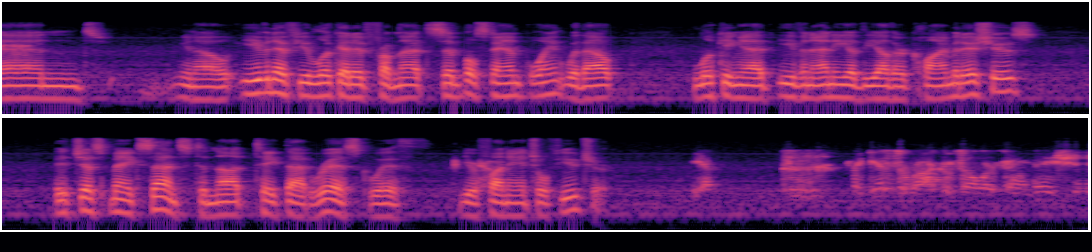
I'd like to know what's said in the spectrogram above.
And you know, even if you look at it from that simple standpoint without looking at even any of the other climate issues, it just makes sense to not take that risk with your financial future. Yep. I guess the Rockefeller Foundation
